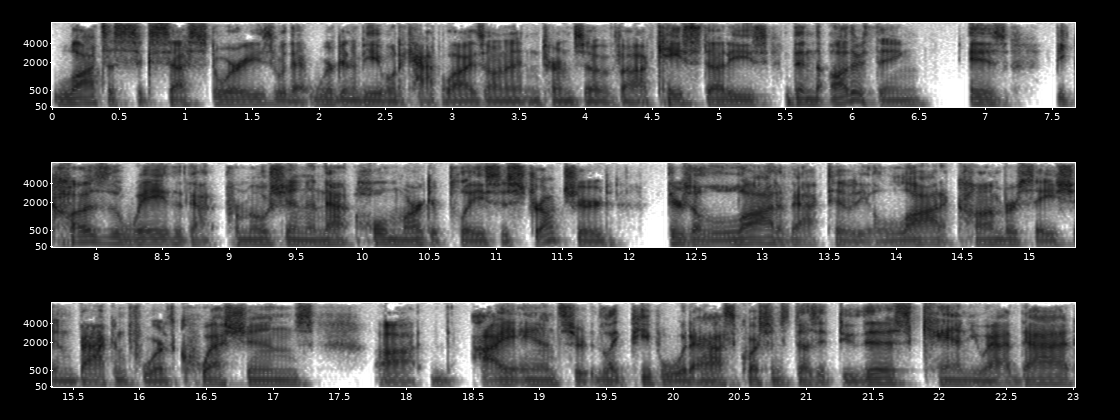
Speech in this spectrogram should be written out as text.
lots of success stories where that we're going to be able to capitalize on it in terms of uh, case studies. Then the other thing is because the way that that promotion and that whole marketplace is structured, there's a lot of activity, a lot of conversation, back and forth, questions uh, I answered like people would ask questions. Does it do this? Can you add that?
